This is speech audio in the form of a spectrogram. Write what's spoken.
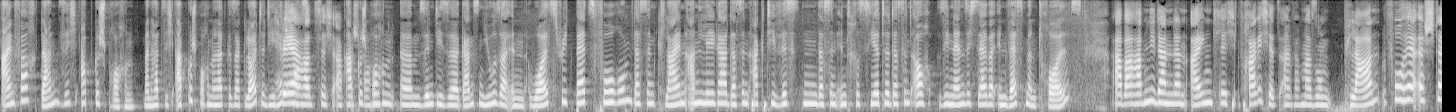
einfach dann sich abgesprochen. Man hat sich abgesprochen und hat gesagt, Leute, die Hedgefonds Wer hat sich abgesprochen? abgesprochen ähm, sind diese ganzen User in Wall Street Bets Forum. Das sind Kleinanleger, das sind Aktivisten, das sind Interessierte, das sind auch, sie nennen sich selber Investment Trolls. Aber haben die dann dann eigentlich, frage ich jetzt einfach mal, so einen Plan vorher erstellt?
